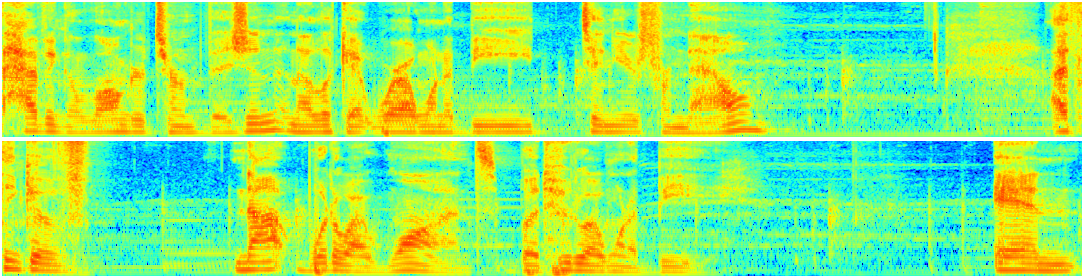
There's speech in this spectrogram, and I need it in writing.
having a longer term vision and I look at where I want to be 10 years from now, I think of not what do I want, but who do I want to be? And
